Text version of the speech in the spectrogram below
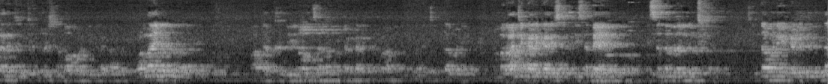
ಜನರು ಶ್ರಮ ಪಟ್ಟಿದ್ದಾರೆ. ಫಲ ಇವತ್ತು ಏನೋ ಒಂದು ಸಣ್ಣ ಪುಟ್ಟ ಕಾರ್ಯಕ್ರಮ ನಮ್ಮ ರಾಜ್ಯ ಕಾರ್ಯಕಾರಿ ಸಮಿತಿ ಸಭೆ ಈ ಸಂದರ್ಭದಲ್ಲಿ ಚಿಂತಾಮಣಿ ಘಟಕದಿಂದ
